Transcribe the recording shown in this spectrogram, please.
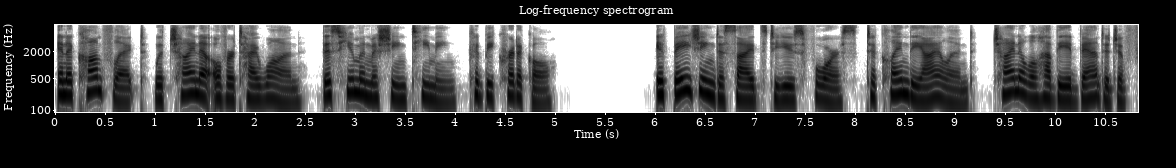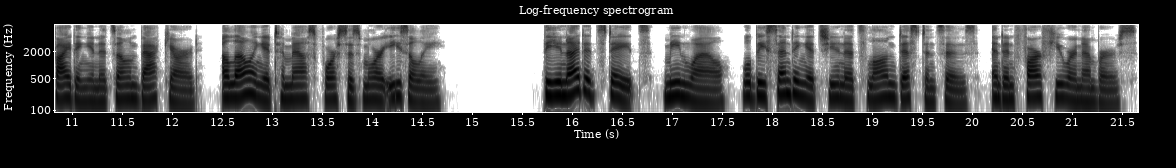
In a conflict with China over Taiwan, this human machine teaming could be critical. If Beijing decides to use force to claim the island, China will have the advantage of fighting in its own backyard, allowing it to mass forces more easily. The United States, meanwhile, will be sending its units long distances and in far fewer numbers.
